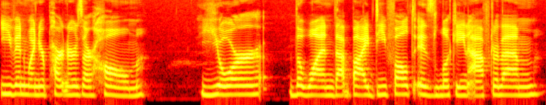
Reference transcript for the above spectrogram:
even when your partners are home, you're the one that by default is looking after them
